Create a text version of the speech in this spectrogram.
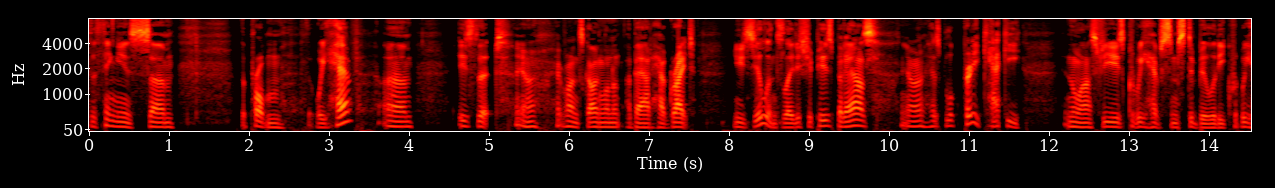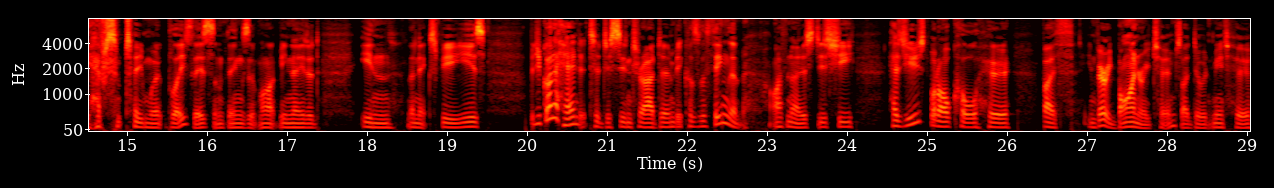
the thing is, um, the problem that we have um, is that you know everyone's going on about how great New Zealand's leadership is, but ours, you know, has looked pretty khaki in the last few years. Could we have some stability? Could we have some teamwork, please? There's some things that might be needed in the next few years. But you've got to hand it to Jacinda Ardern because the thing that I've noticed is she has used what I'll call her, both in very binary terms, I do admit, her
